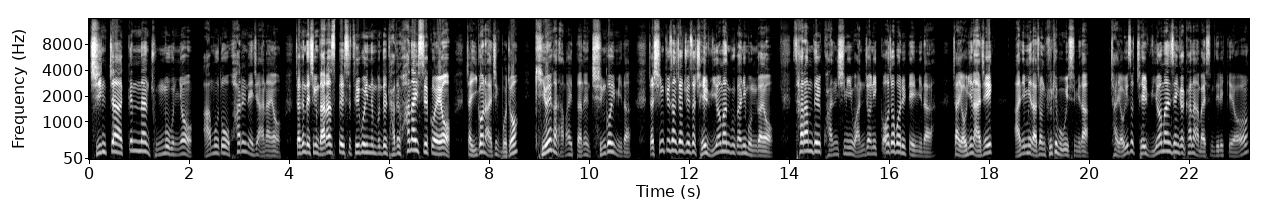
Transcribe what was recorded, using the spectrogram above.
진짜 끝난 종목은요, 아무도 화를 내지 않아요. 자, 근데 지금 나라 스페이스 들고 있는 분들 다들 화나 있을 거예요. 자, 이건 아직 뭐죠? 기회가 남아있다는 증거입니다. 자, 신규 상장주에서 제일 위험한 구간이 뭔가요? 사람들 관심이 완전히 꺼져버릴 때입니다. 자, 여긴 아직 아닙니다. 전 그렇게 보고 있습니다. 자, 여기서 제일 위험한 생각 하나 말씀드릴게요.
